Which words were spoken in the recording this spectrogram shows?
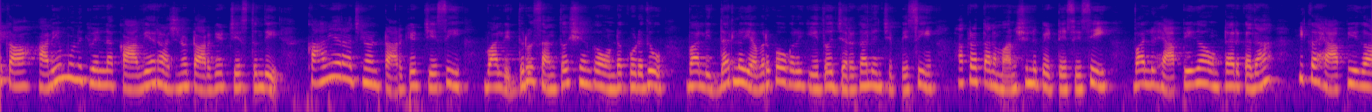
ఇక హనీమూన్కి వెళ్ళిన కావ్యరాజును టార్గెట్ చేస్తుంది. కావ్యరాజును టార్గెట్ చేసి వాళ్ళిద్దరూ సంతోషంగా ఉండకూడదు. వాళ్ళిద్దరిలో ఎవరికో ఒకరికి ఏదో జరగాలని చెప్పేసి అక్కడ తన మనుషుని పెట్టేసేసి వాళ్ళు హ్యాపీగా ఉంటారు కదా. ఇక హ్యాపీగా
